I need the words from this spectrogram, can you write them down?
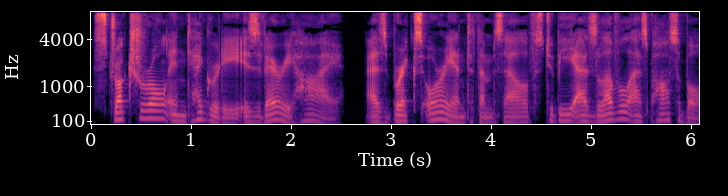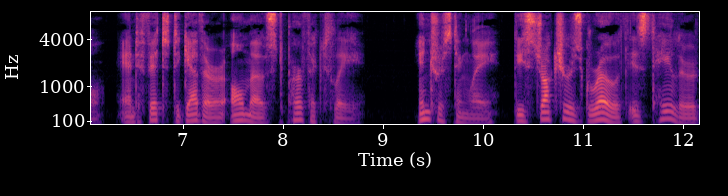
Structural integrity is very high, as bricks orient themselves to be as level as possible and fit together almost perfectly. Interestingly, the structure's growth is tailored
